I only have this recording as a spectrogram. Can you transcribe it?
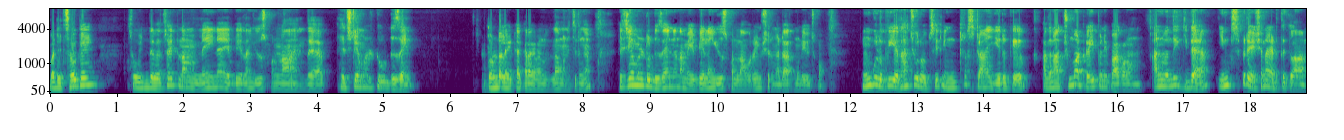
பட் இட்ஸ் ஓகே ஸோ இந்த வெப்சைட் நம்ம மெயினாக எப்படியெல்லாம் யூஸ் பண்ணலாம் இந்த ஹெச்டிஎம்எல் டூ டிசைன் தொண்டை லைட்டாக கரகரன்னு தான் மன்னிச்சிடுங்க. ஹெச்டிஎம்எல் டூ டிசைனை நம்ம எப்படியெல்லாம் யூஸ் பண்ணலாம் ஒரே நிமிஷம் இருங்க டார்க் முடி வச்சுப்போம். உங்களுக்கு ஏதாச்சும் ஒரு வெப்சைட் இன்ட்ரெஸ்டாக இருக்குது அதை நான் சும்மா ட்ரை பண்ணி பார்க்கணும். அண்ட் வந்து இதை இன்ஸ்பிரேஷனாக எடுத்துக்கலாம்.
